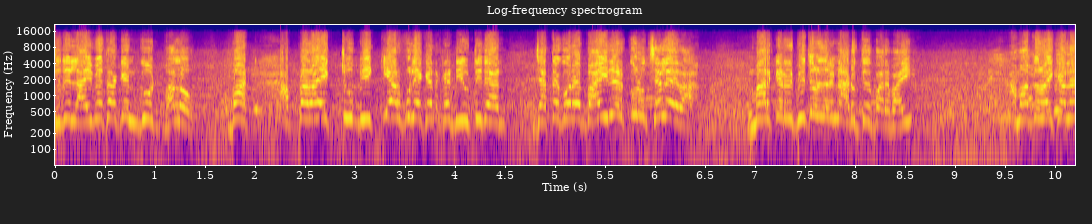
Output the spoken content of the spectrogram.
যদি লাইভে থাকেন গুড ভালো। বাট আপনারা একটু বি কেয়ারফুল এখানকার ডিউটি দেন যাতে করে বাইরের কোনো ছেলেরা মার্কেটের ভিতরে যেন না ঢুকতে পারে ভাই। আমাদের ওইখানে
